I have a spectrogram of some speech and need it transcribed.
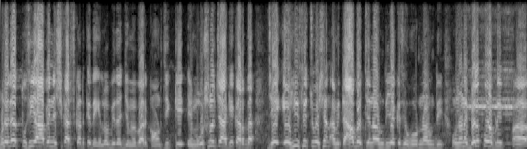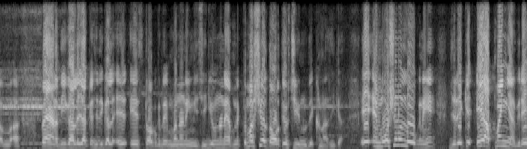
ਹੁਣ ਇਹਦਾ ਤੁਸੀਂ ਆਪ ਆਪੇ ਨਿਸ਼ਕਰਸ਼ ਕਰਕੇ ਦੇਖ ਲਓ ਵੀ ਇਹਦਾ ਜ਼ਿੰਮੇਵਾਰ ਕੌਣ ਸੀ, ਕਿ ਇਮੋਸ਼ਨਲ ਚ ਆ ਕੇ ਕਰਦਾ। ਜੇ ਇਹੀ ਸਿਚੁਏਸ਼ਨ ਅਮਿਤਾਭ ਬੱਚਨ ਨਾਲ ਹੁੰਦੀ ਜਾਂ ਕਿਸੇ ਹੋਰ ਨਾਲ ਹੁੰਦੀ, ਉਹਨਾਂ ਨੇ ਬਿਲਕੁਲ ਆਪਣੀ ਭੈਣ ਦੀ ਗੱਲ ਜਾਂ ਕਿਸੇ ਦੀ ਗੱਲ ਇਹ- ਇਸ ਟੌਪਿਕ ਤੇ ਮੰਨਣੀ ਨਹੀਂ ਸੀਗੀ। ਉਹਨਾਂ ਨੇ ਆਪਣੇ ਕਮਰਸ਼ੀਅਲ ਤੌਰ ਤੇ ਉਸ ਚੀਜ਼ ਨੂੰ ਦੇਖਣਾ ਸੀਗਾ। ਇਹ ਇਮੋਸ਼ਨਲ ਲੋਕ ਨੇ ਜਿਹੜੇ ਕਿ ਇਹ ਆਪਾਂ ਹੀ ਆ ਵੀਰੇ।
